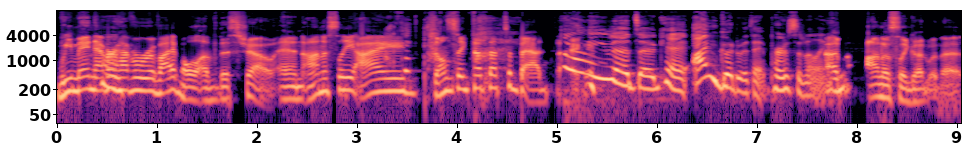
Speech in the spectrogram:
we may never have a revival of this show and honestly i don't think that that's a bad I thing think that's okay. I'm good with it personally. i'm honestly good with it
